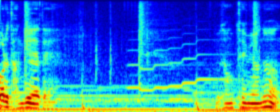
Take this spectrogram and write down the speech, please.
레버를 당겨야 돼. 이 상태면은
